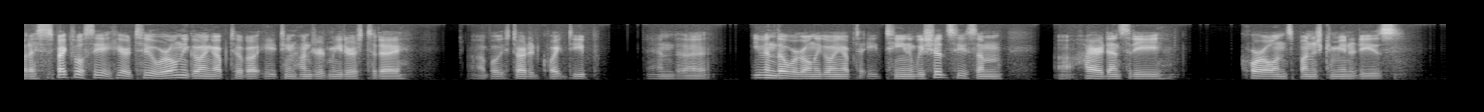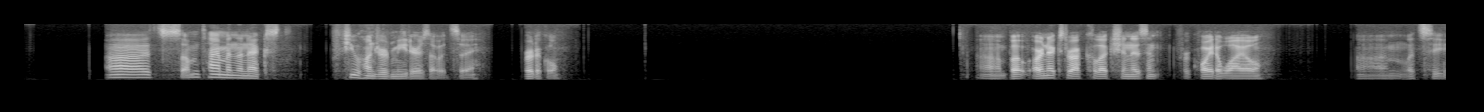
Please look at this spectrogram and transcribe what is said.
But I suspect we'll see it here too. We're only going up to about 1800 meters today, uh, but we started quite deep. And uh, even though we're only going up to 18, we should see some uh, higher density coral and sponge communities uh, sometime in the next few hundred meters, I would say, vertical. Um, but our next rock collection isn't for quite a while. Um, let's see,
